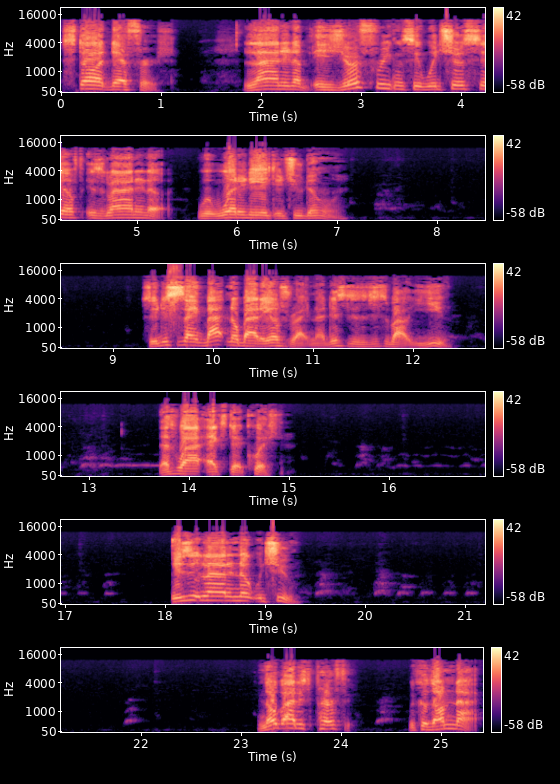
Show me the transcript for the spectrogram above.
Start there first. Line it up. Is your frequency with yourself is lining up with what it is that you're doing? See, this ain't about nobody else right now. This is just about you. That's why I asked that question. Is it lining up with you? Nobody's perfect because I'm not.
